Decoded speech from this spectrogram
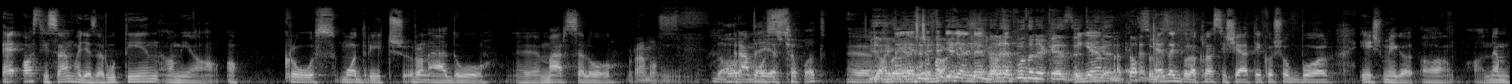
e, azt hiszem, hogy ez a rutin, ami a, a Kroos, Modric, Ronaldo, eh, Marcelo, Ramos. A Ramos. teljes csapat. Igen, de, Így van, lehet mondani a kezdőt, igen, igen. hát abszolút. ezekből a klasszis játékosokból, és még a, a, a nem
